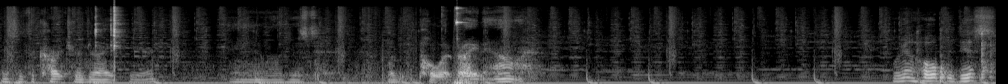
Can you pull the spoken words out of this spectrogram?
This is the cartridge right here. And we'll just, we'll just pull it right out. We're gonna hope that this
